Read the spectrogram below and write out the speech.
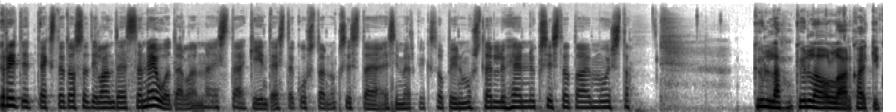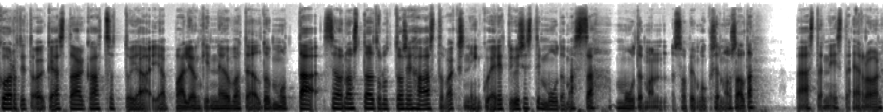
Yritittekö te tuossa tilanteessa neuvotella näistä kiinteistä kustannuksista ja esimerkiksi sopimusten lyhennyksistä tai muista? Kyllä, kyllä ollaan kaikki kortit oikeastaan katsottu ja, ja paljonkin neuvoteltu, mutta se on ostautunut tosi haastavaksi niin kuin erityisesti muutamassa, muutaman sopimuksen osalta päästä niistä eroon.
